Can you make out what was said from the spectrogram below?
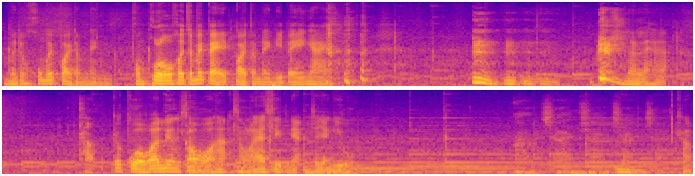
เหมือนเขาคงไม่ปล่อยตำแหน่ง ผมกลัวว่าเขาจะไม่ปล่อยปล่อยตำแหน่งนี้ไปง่าย อืมอืมอืมอืมนั่นแหละฮะ ครับ ก็กลัวว่าเรื่องสก็ฮะ250เนี่ยจะยังอยู่ อ่าใช่ใช่ใช่ใช่ครับ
